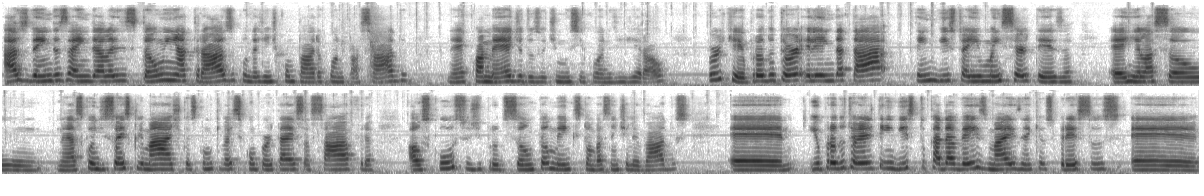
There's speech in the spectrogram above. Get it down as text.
As vendas ainda elas estão em atraso quando a gente compara com o ano passado, né, com a média dos últimos cinco anos em geral. Por quê? O produtor ele ainda tá, tem visto aí uma incerteza é, em relação né, às condições climáticas, como que vai se comportar essa safra, aos custos de produção também que estão bastante elevados. É, e o produtor ele tem visto cada vez mais né, que os preços, é,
